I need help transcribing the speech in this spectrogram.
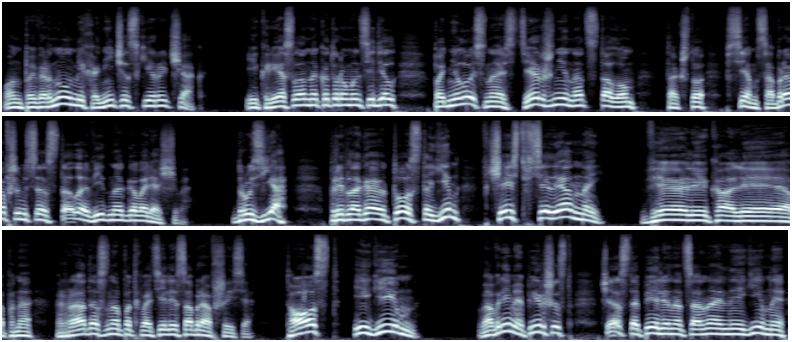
Он повернул механический рычаг и кресло, на котором он сидел, поднялось на стержни над столом, так что всем собравшимся стало видно говорящего. «Друзья, предлагаю тост и гимн в честь Вселенной!» «Великолепно!» — радостно подхватили собравшиеся. «Тост и гимн!» Во время пиршеств часто пели национальные гимны,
